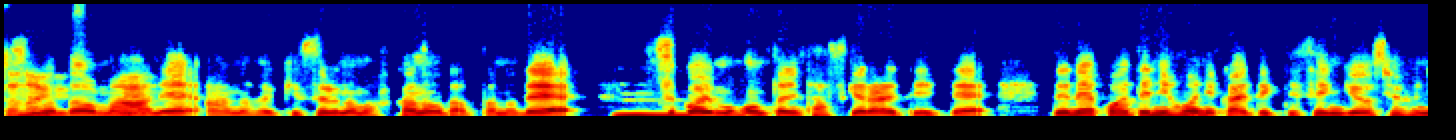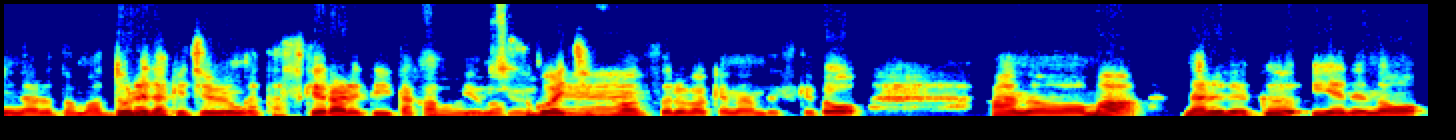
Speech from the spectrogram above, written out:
仕事をまあね、あの復帰するのも不可能だったので、すごいもう本当に助けられていて、でね、こうやって日本に帰ってきて専業主婦になると、まあ、どれだけ自分が助けられていたかっていうのをすごい実感するわけなんですけど、あの、まあ、なるべく家での、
